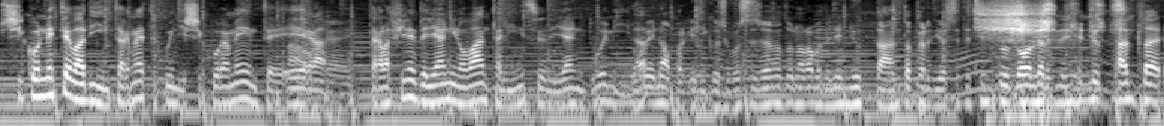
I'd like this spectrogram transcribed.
si connetteva ad internet, quindi sicuramente Ah, era ok. tra la fine degli anni 90 e l'inizio degli anni 2000. Vabbè, no, perché dico, se fosse già stata una roba degli anni 80 per dire 700 dollari negli anni 80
